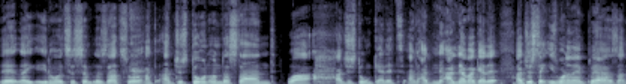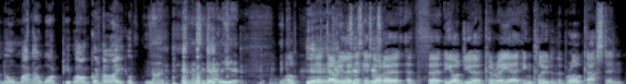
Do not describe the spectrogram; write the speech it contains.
They're like you know, it's as simple as that. So I, I just don't understand why. I just don't get it. I, I, I never get it. I just think he's one of them players that no matter what, people aren't gonna like him. no, that's exactly it. Well, yeah, Yeah. Gary Just- Lineker just- got a, a 30 odd year career, including the broadcasting,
